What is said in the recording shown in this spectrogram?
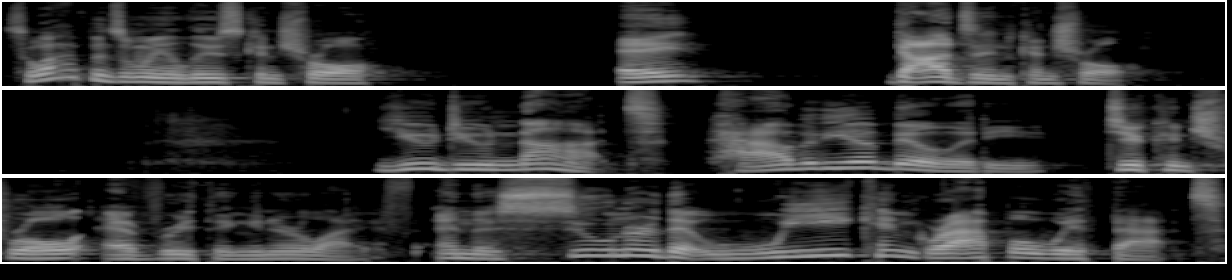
So, what happens when we lose control? A, God's in control. You do not have the ability to control everything in your life. And the sooner that we can grapple with that,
